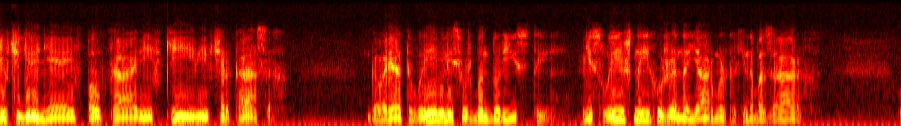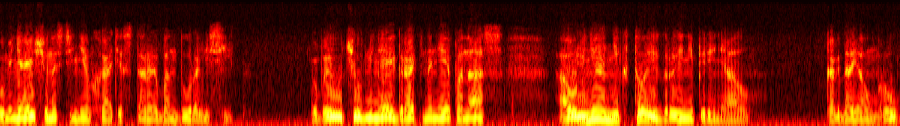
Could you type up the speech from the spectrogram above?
и в Чигирине, и в Полтаве, и в Киеве, и в Черкасах. Говорят, вывелись уж бандуристы, не слышно их уже на ярмарках и на базарах. У меня еще на стене в хате старая бандура висит. Выучил меня играть на ней по нас, а у меня никто игры не перенял. Когда я умру,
